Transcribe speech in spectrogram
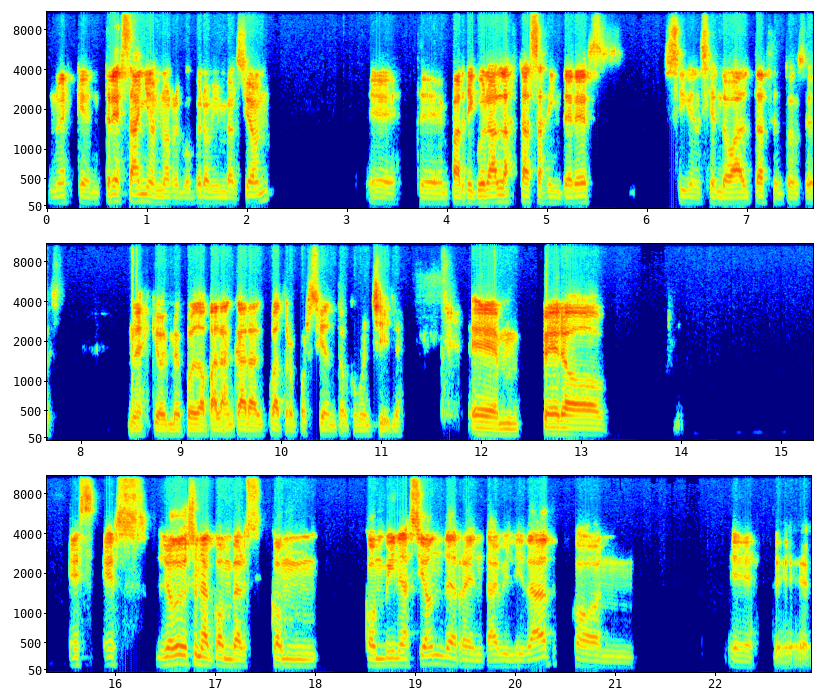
no es que en tres años no recupero mi inversión. Este, en particular, las tasas de interés siguen siendo altas, entonces no es que hoy me puedo apalancar al 4% como en Chile. Em, pero es, es, yo creo que es una combinación de rentabilidad con, este,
